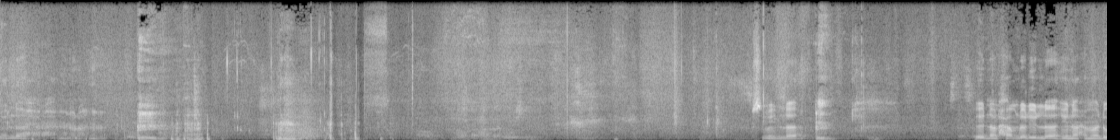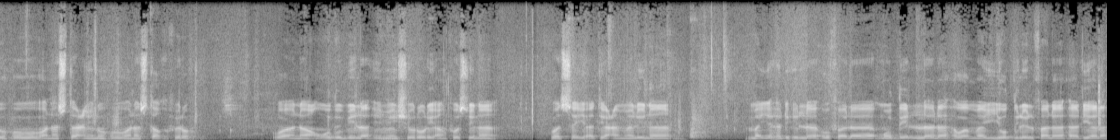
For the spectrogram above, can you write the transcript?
بسم الله الرحمن الرحيم بسم الله إن الحمد لله نحمده ونستعينه ونستغفره ونعوذ بالله من شرور أنفسنا وسيئة عملنا من يهده الله فلا مضل له ومن يضلل فلا هادي له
